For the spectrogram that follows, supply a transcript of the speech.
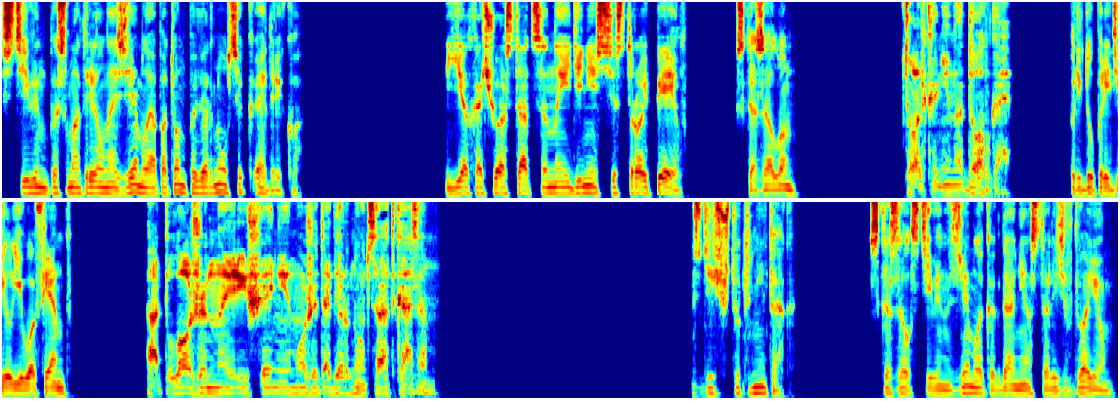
Стивен посмотрел на землю, а потом повернулся к Эдрику. «Я хочу остаться наедине с сестрой Пейл», — сказал он. «Только ненадолго», — предупредил его Фент. «Отложенное решение может обернуться отказом». «Здесь что-то не так», — сказал Стивен Земла, когда они остались вдвоем.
